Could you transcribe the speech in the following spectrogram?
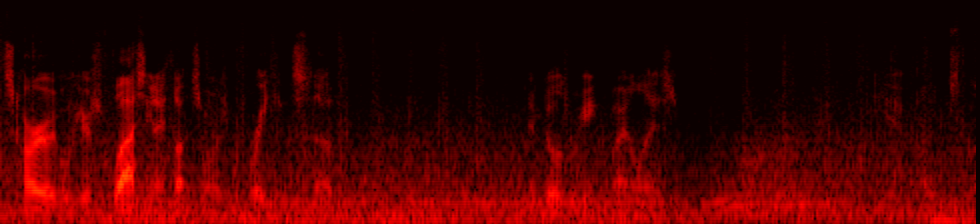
This car over here is blasting. and I thought someone was breaking stuff. And bills were getting finalized. Yeah. Almost done.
